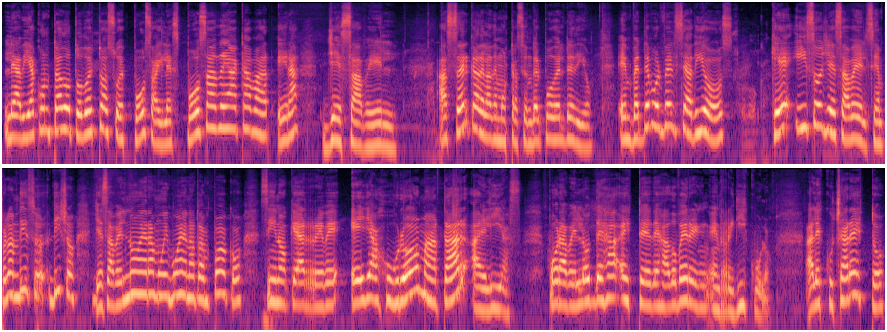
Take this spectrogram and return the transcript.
le había contado todo esto a su esposa y la esposa de Acabad era Jezabel. acerca de la demostración del poder de Dios. En vez de volverse a Dios, ¿qué hizo Jezabel? Siempre lo han dicho, dicho, Jezabel no era muy buena tampoco, sino que al revés, ella juró matar a Elías por haberlo deja, este, dejado ver en, en ridículo. Al escuchar esto,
